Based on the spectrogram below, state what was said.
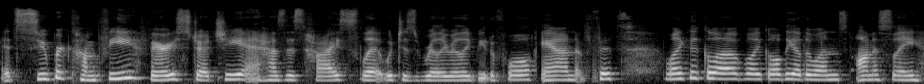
It's super comfy, very stretchy. It has this high slit, which is really, really beautiful, and fits like a glove like all the other ones. Honestly,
